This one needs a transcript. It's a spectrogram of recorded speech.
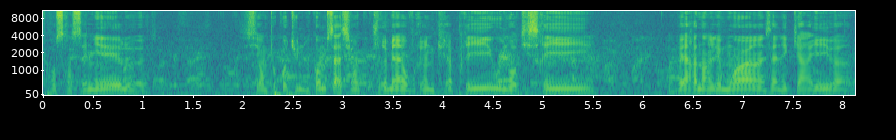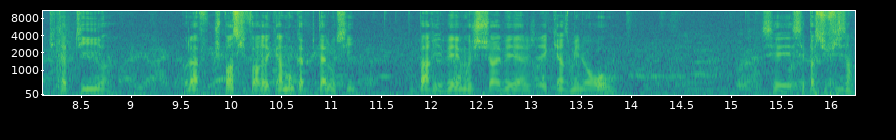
pour se renseigner. Le, si on peut continuer comme ça, si on je voudrais bien ouvrir une crêperie ou une rôtisserie. On verra dans les mois, dans les années qui arrivent, euh, petit à petit. euh. Voilà, je pense qu'il faut arriver avec un bon capital aussi. On peut pas arriver, moi je suis arrivé, euh, j'avais 15 000 euros. C'est pas suffisant.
